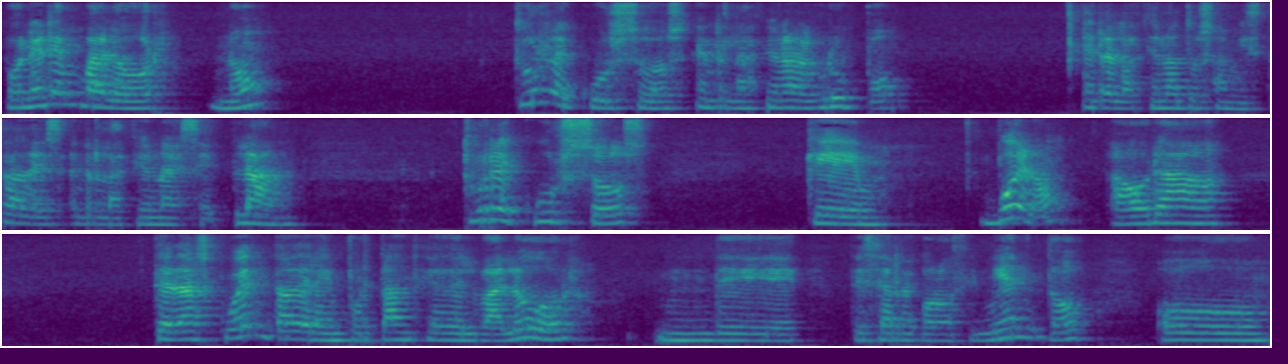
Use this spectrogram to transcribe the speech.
poner en valor, ¿no? Tus recursos en relación al grupo, en relación a tus amistades, en relación a ese plan, tus recursos que bueno, ahora te das cuenta de la importancia del valor, de, ese reconocimiento o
